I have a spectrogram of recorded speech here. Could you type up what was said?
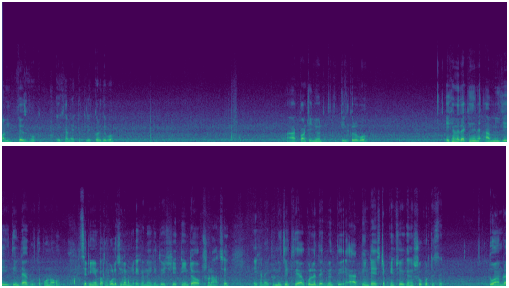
on Facebook এখানে একটা ক্লিক করে দিব। কন্টিনিউ ক্লিক করব। এখানে দেখেন আমি যে তিনটা গুরুত্বপূর্ণ সেটিংয়ের কথা বলেছিলাম, এখানে কিন্তু সেই তিনটা অপশন আছে। এখানে একটু নিচে খেয়াল করলে দেখবেন তিনটা স্টেপ কিন্তু এখানে শো করতেছে। তো আমরা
